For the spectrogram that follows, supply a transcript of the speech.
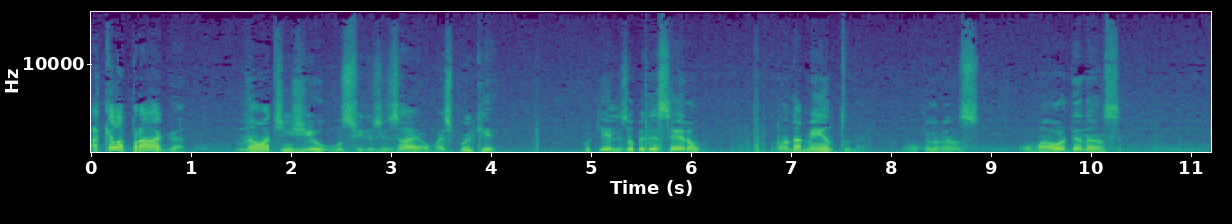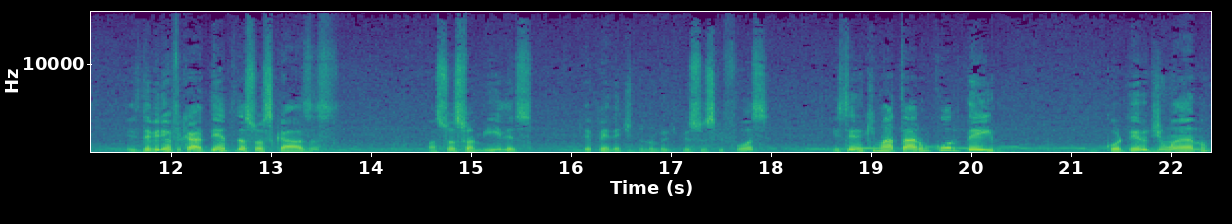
aquela praga não atingiu os filhos de Israel, mas por quê? Porque eles obedeceram mandamento, né? ou pelo menos uma ordenança. Eles deveriam ficar dentro das suas casas, com as suas famílias, independente do número de pessoas que fosse, eles teriam que matar um cordeiro, um cordeiro de um ano,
